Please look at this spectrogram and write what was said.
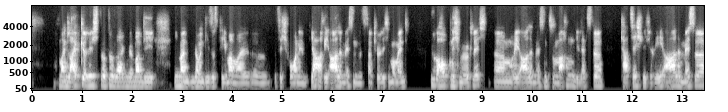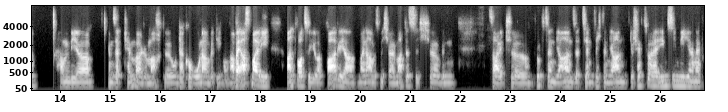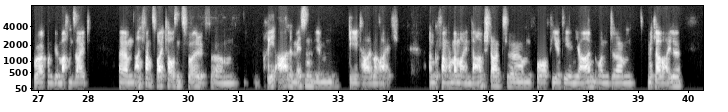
mein Leibgericht sozusagen, wenn man die, wie man, wenn man dieses Thema mal äh, sich vornimmt. Ja, reale Messen ist natürlich im Moment überhaupt nicht möglich, ähm, reale Messen zu machen. Die letzte tatsächlich reale Messe haben wir im September gemacht äh, unter Corona-Bedingungen. Aber erstmal die Antwort zu Ihrer Frage. Ja, mein Name ist Michael Mattes. Ich äh, bin seit äh, 15 Jahren, 16, 16 Jahren Geschäftsführer der AMC Media Network und wir machen seit ähm, Anfang 2012 ähm, reale Messen im Digitalbereich. Angefangen haben wir mal in Darmstadt ähm, vor vielen, vielen Jahren und ähm, mittlerweile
